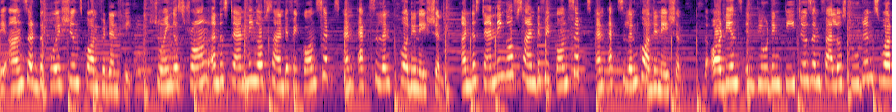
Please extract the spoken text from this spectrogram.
They answered the questions confidently, showing a strong understanding of scientific concepts and excellent coordination. Understanding of scientific concepts and excellent coordination. The audience, including teachers and fellow students, were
